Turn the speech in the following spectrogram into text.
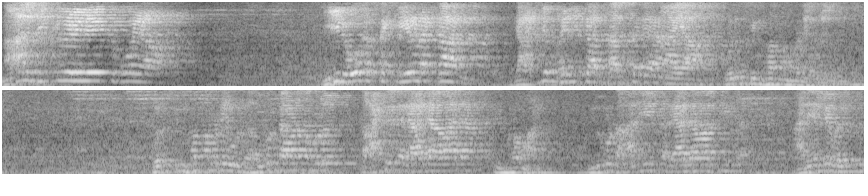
നാല് ദിക്കുകളിലേക്ക് പോയ ഈ ലോകത്തെ കീഴടക്കാൻ രാജ്യം ഭരിക്കാൻ താല്പര്യനായ ഒരു സിംഹം നമ്മുടെ ഉള്ളിലുണ്ട് ഒരു സിംഹം നമ്മുടെ ഉള്ളിൽ അതുകൊണ്ടാണ് നമ്മൾ കാട്ടിലെ രാജാവായ സിംഹമാണ്. എന്തുകൊണ്ട് ആനയൊക്കെ രാജാവാക്കിയില്ല? ആനയല്ലേ വലുത്?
